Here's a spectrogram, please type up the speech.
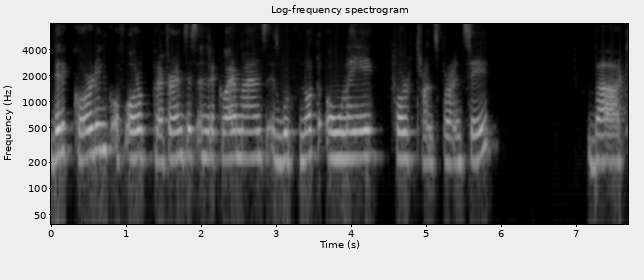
The recording of all preferences and requirements is good not only for transparency, but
